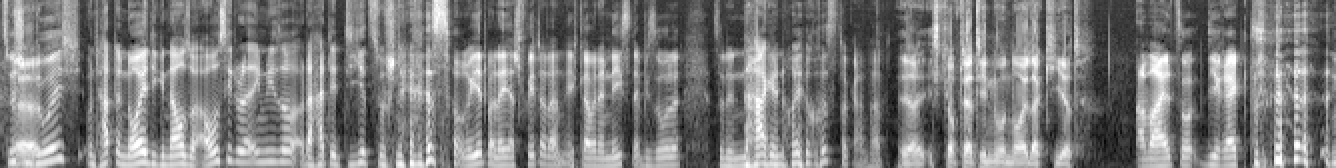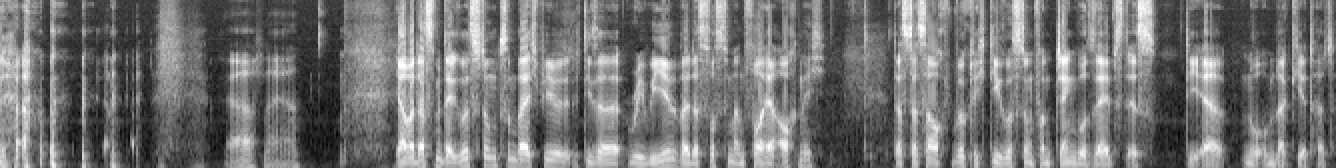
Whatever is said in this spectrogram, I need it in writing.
Zwischendurch und hat eine neue, die genauso aussieht oder irgendwie so? Oder hat er die jetzt so schnell restauriert, weil er ja später dann, ich glaube in der nächsten Episode, so eine nagelneue Rüstung anhat? ja, ich glaube, der hat ihn nur neu lackiert. Aber halt so direkt. Ja. ja, naja. Ja, aber das mit der Rüstung zum Beispiel, dieser Reveal, weil das wusste man vorher auch nicht, dass das auch wirklich die Rüstung von Django selbst ist, die er nur umlackiert hat.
